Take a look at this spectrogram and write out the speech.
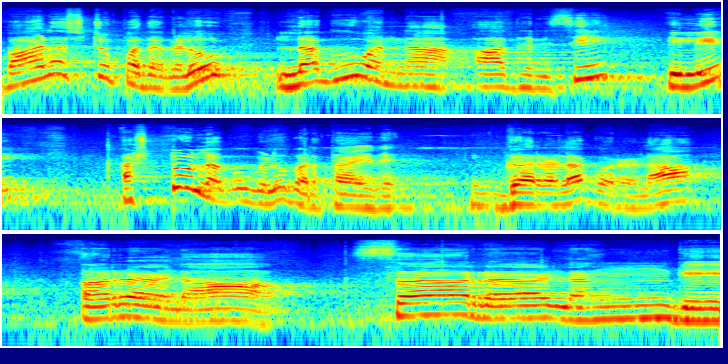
ಬಹಳಷ್ಟು ಪದಗಳು ಲಘುವನ್ನು ಆಧರಿಸಿ ಇಲ್ಲಿ ಅಷ್ಟು ಲಘುಗಳು ಬರ್ತಾ ಇದೆ. ಗರಳ ಗೊರಳ, ಅರಳ, ಸರಳಂಗೆ.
